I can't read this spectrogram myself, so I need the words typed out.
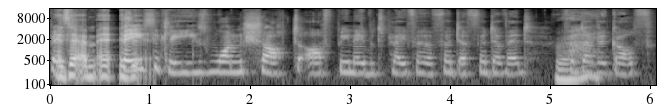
Is it, um, is it Basically, he's one shot off being able to play for for, for Dyfed for Dyfed Golf.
